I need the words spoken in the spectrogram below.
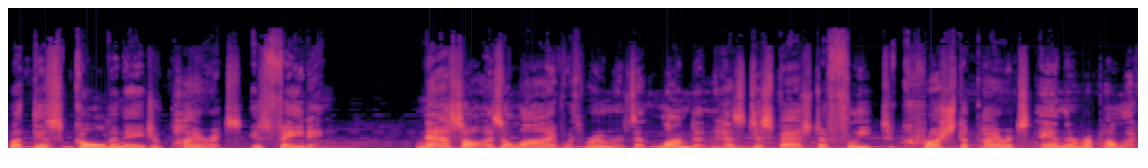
But this golden age of pirates is fading. Nassau is alive with rumors that London has dispatched a fleet to crush the pirates and their republic.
